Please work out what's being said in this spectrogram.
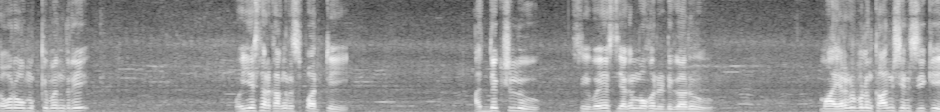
గౌరవ ముఖ్యమంత్రి వైఎస్ఆర్ కాంగ్రెస్ పార్టీ అధ్యక్షులు శ్రీ వైఎస్ జగన్మోహన్ రెడ్డి గారు మా ఎరగడపురం కాన్స్టిట్యున్సీకి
